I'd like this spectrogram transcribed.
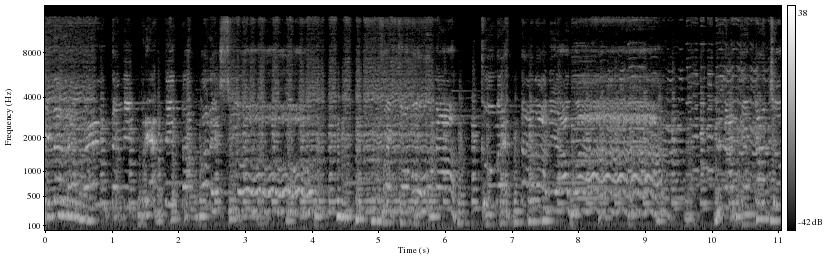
Y de repente mi prietita apareció. Fue como una cubetada de agua la que cayó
